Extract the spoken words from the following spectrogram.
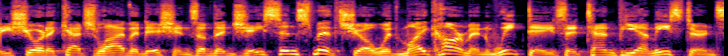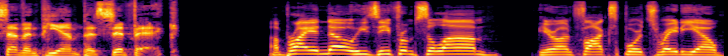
Be sure to catch live editions of The Jason Smith Show with Mike Harmon weekdays at 10 p.m. Eastern, 7 p.m. Pacific. I'm Brian Noe. He's E from Salam here on Fox Sports Radio.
